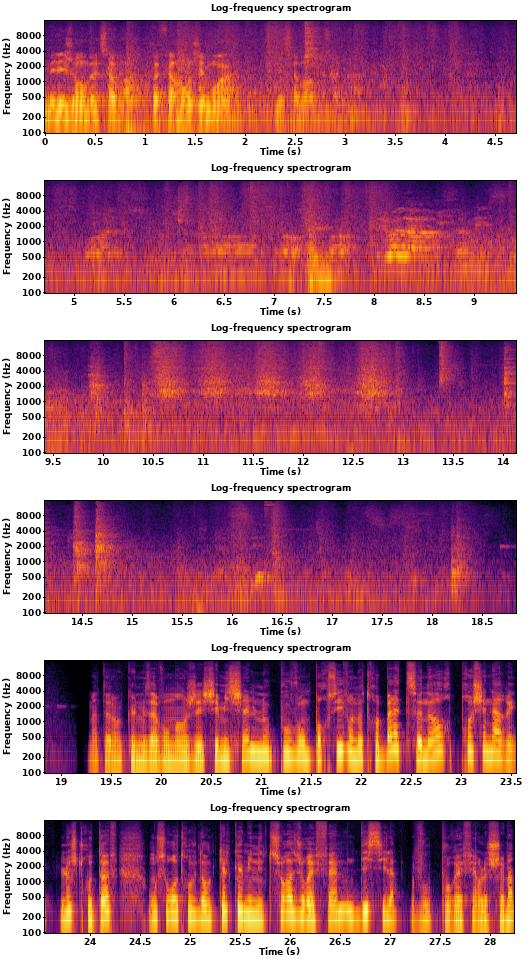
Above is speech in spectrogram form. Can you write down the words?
mais les gens veulent savoir. Ils préfèrent manger moins, mais savoir tout ça. Maintenant que nous avons mangé chez Michel, nous pouvons poursuivre notre balade sonore. Prochain arrêt, le Struthof. On se retrouve dans quelques minutes sur Azure FM. D'ici là, vous pourrez faire le chemin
